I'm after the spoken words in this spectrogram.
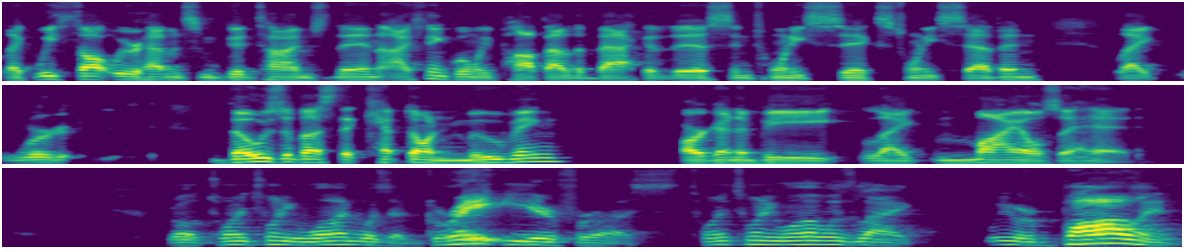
Like we thought we were having some good times then. I think when we pop out of the back of this in 26, 27, like we're those of us that kept on moving are going to be like miles ahead. Bro, 2021 was a great year for us. 2021 was like we were balling.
